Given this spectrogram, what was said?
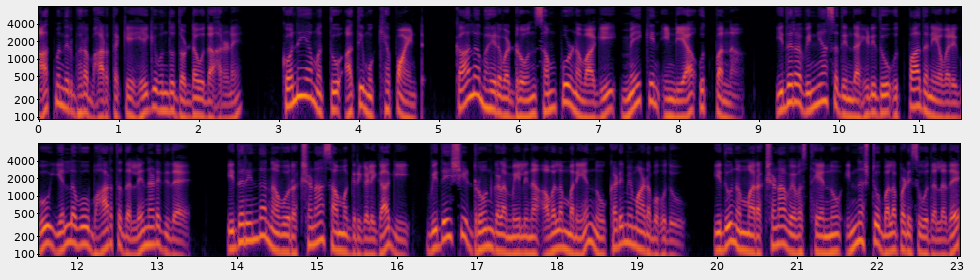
ಆತ್ಮನಿರ್ಭರ ಭಾರತಕ್ಕೆ ಹೇಗೆ ಒಂದು ದೊಡ್ಡ ಉದಾಹರಣೆ? ಕೊನೆಯ ಮತ್ತು ಅತಿ ಮುಖ್ಯ ಪಾಯಿಂಟ್. ಕಾಲಭೈರವ ಡ್ರೋನ್ ಸಂಪೂರ್ಣವಾಗಿ ಮೇಕ್ ಇನ್ ಇಂಡಿಯಾ ಉತ್ಪನ್ನ. ಇದರ ವಿನ್ಯಾಸದಿಂದ ಹಿಡಿದು ಉತ್ಪಾದನೆಯವರೆಗೂ ಎಲ್ಲವೂ ಭಾರತದಲ್ಲೇ ನಡೆದಿದೆ. ಇದರಿಂದ ನಾವು ರಕ್ಷಣಾ ಸಾಮಗ್ರಿಗಳಿಗಾಗಿ ವಿದೇಶಿ ಡ್ರೋನ್ಗಳ ಮೇಲಿನ ಅವಲಂಬನೆಯನ್ನು ಕಡಿಮೆ ಮಾಡಬಹುದು. ಇದು ನಮ್ಮ ರಕ್ಷಣಾ ವ್ಯವಸ್ಥೆಯನ್ನು ಇನ್ನಷ್ಟು ಬಲಪಡಿಸುವುದಲ್ಲದೆ,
